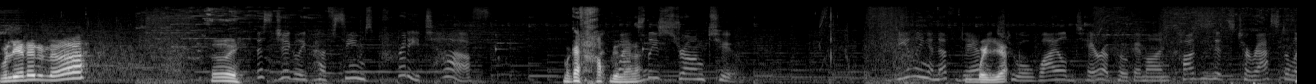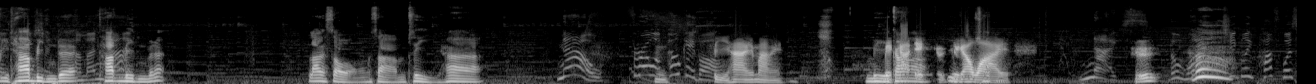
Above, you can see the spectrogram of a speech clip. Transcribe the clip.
มันเรียนได้ด้วยเหรอเฮ้ย This Jigglypuff seems pretty tough. มันก็ทับ But อยู่แล้วนะ Quaxly's strong too. Dealing enough Bầy damage á. to a wild Terra Pokemon causes its มีท่าบิน terastallization ด้วย to come ท่าบิน undone. ไปนะล่างสองสามสี่ห้า Now, throw a Hmm. Pokeball. สี่ห้าไม่มาไงเมเมกากาเอ็กเมกาวาย Nice. Huh? The wild Jigglypuff was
